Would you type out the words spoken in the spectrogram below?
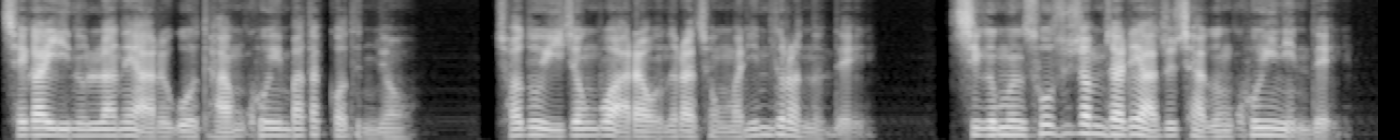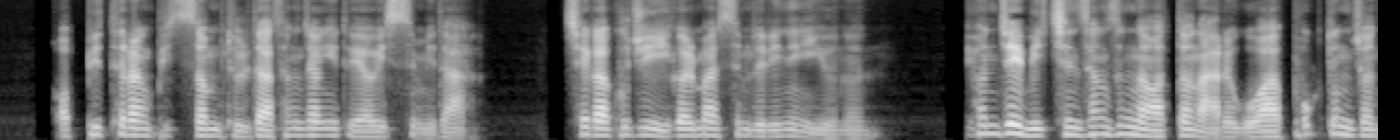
제가 이 논란에 아르고 다음 코인 받았거든요. 저도 이 정보 알아오느라 정말 힘들었는데 지금은 소수점짜리 아주 작은 코인인데 업비트랑 빗썸 둘 다 상장이 되어 있습니다. 제가 굳이 이걸 말씀드리는 이유는 현재 미친 상승 나왔던 아르고와 폭등 전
